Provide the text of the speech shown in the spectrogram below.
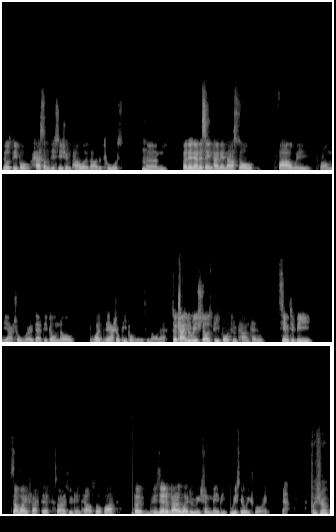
those people have some decision power about the tools. Mm-hmm. Um, but then at the same time, they're not so far away from the actual work that they don't know what the actual people needs and all that. So trying to reach those people through content seem to be somewhat effective as far as we can tell so far. But is it a better way to reach them? Maybe we're still exploring. For sure.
